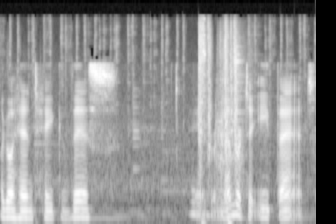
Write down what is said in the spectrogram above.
I'll go ahead and take this. And remember to eat that.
